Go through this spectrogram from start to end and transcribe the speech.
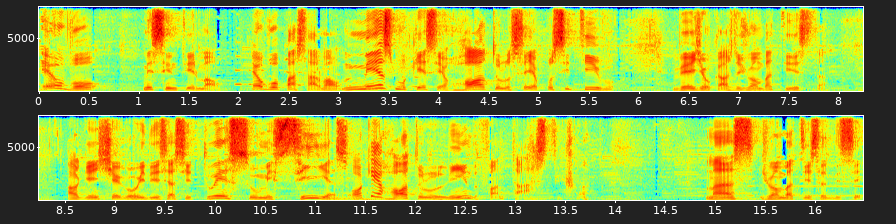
eu vou me sentir mal, eu vou passar mal, mesmo que esse rótulo seja positivo. Veja o caso de João Batista alguém chegou e disse assim: Tu és o Messias? Olha que rótulo lindo, fantástico. Mas João Batista disse:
